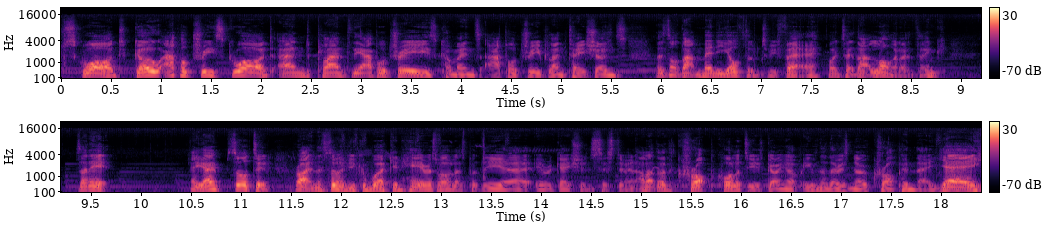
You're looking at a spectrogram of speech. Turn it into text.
squad. Go apple tree squad and plant the apple trees. Commence apple tree plantations. There's not that many of them, to be fair. Won't take that long, I don't think. Is that it? There you go, sorted. Right, and then some of you can work in here as well. Let's put the uh, irrigation system in. I like the way the crop quality is going up, even though there is no crop in there. Yay!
